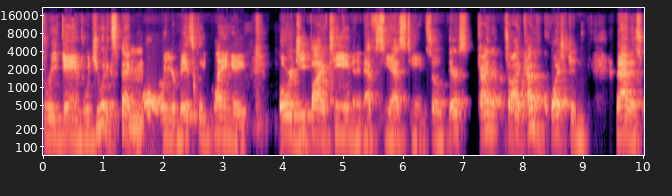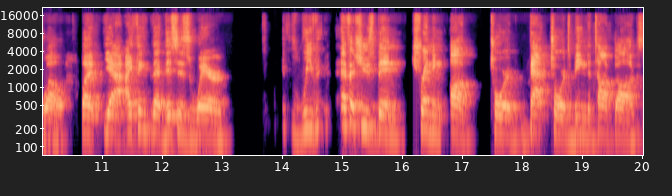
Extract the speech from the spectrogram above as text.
three games, which you would expect mm. more when you're basically playing a lower G5 team and an FCS team. So there's kind of so I kind of question that as well. But yeah, I think that this is where we've FSU's been trending up toward back towards being the top dogs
